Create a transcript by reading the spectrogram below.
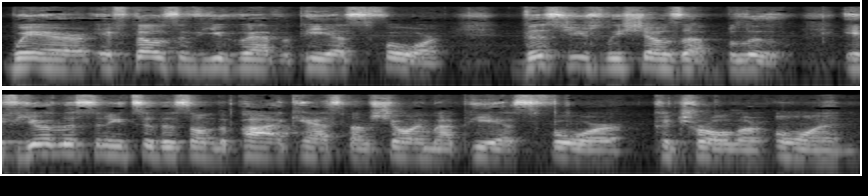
where if those of you who have a PS4, this usually shows up blue. If you're listening to this on the podcast, I'm showing my PS4 controller on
